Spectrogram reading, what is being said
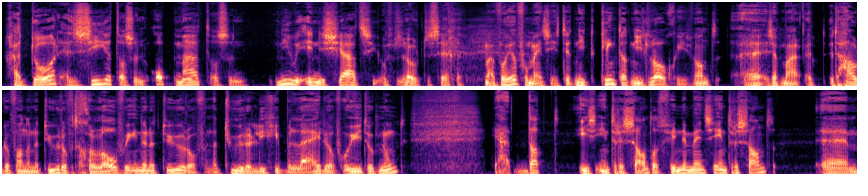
ga door en zie het als een opmaat, als een nieuwe initiatie, om zo te zeggen. Maar voor heel veel mensen is dit niet, klinkt dat niet logisch. Want eh, zeg maar, het, het, houden van de natuur, of het geloven in de natuur... of een natuurreligie beleiden, of hoe je het ook noemt... ja, dat is interessant, dat vinden mensen interessant. Ehm,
